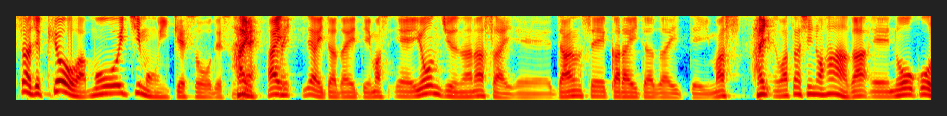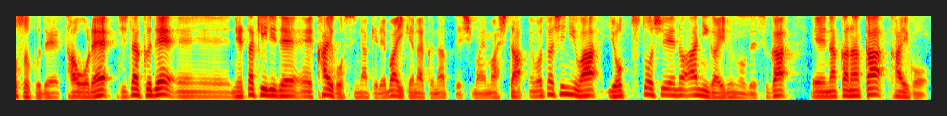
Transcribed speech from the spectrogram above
さあ、じゃあ今日はもう一問いけそうですね。はいはい。はいでは、いただいています。えー47歳、えー男性からいただいています。はい。私の母が、えー脳梗塞で倒れ、自宅で、えー寝たきりで、えー介護しなければいけなくなってしまいました。私には4つ年上の兄がいるのですが、えーなかなか介護、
